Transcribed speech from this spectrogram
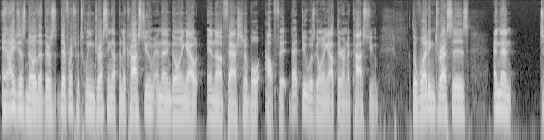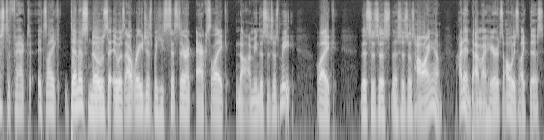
And I just know that there's a difference between dressing up in a costume and then going out in a fashionable outfit. That dude was going out there in a costume. The wedding dresses, and then just the fact it's like Dennis knows that it was outrageous, but he sits there and acts like, no, I mean this is just me. Like this is just this is just how I am. I didn't dye my hair. It's always like this.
